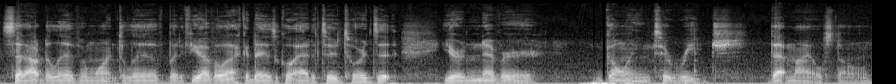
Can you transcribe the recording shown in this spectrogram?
set out to live and want to live. But if you have a lackadaisical attitude towards it, you're never going to reach that milestone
